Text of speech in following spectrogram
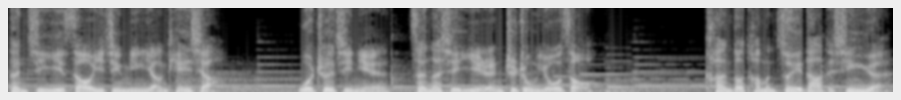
但技艺早已经名扬天下。我这几年在那些艺人之中游走，看到他们最大的心愿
